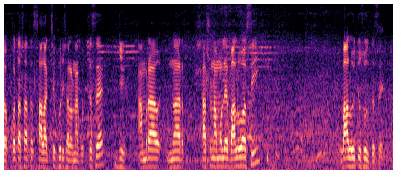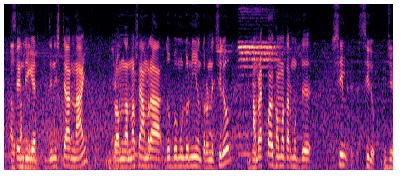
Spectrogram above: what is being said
দক্ষতার সাথে চালাচ্ছে পরিচালনা করতেছে। জি। আমরা ওনার শাসন আমলে ভালো আছি ভালোই তো চলতেছে। সিন্ডিকেট জিনিসটা নাই। রমজান মাসে আমরা দ্রব্যমূল্য নিয়ন্ত্রণে ছিল আমরা কয় ক্ষমতার মধ্যে ছিল। জি।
